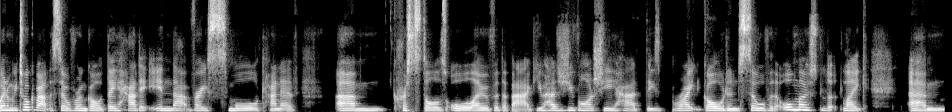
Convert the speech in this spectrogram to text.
when we talk about the silver and gold they had it in that very small kind of um crystals all over the bag you had Givenchy had these bright gold and silver that almost looked like um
